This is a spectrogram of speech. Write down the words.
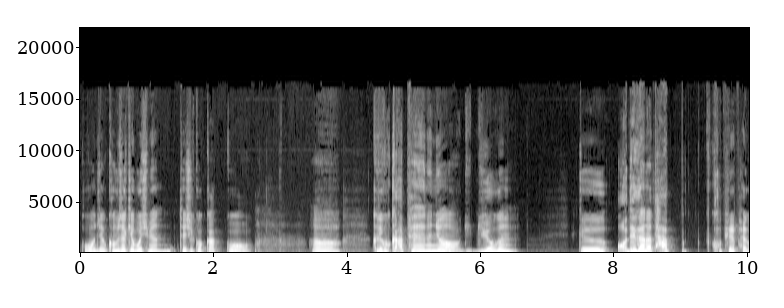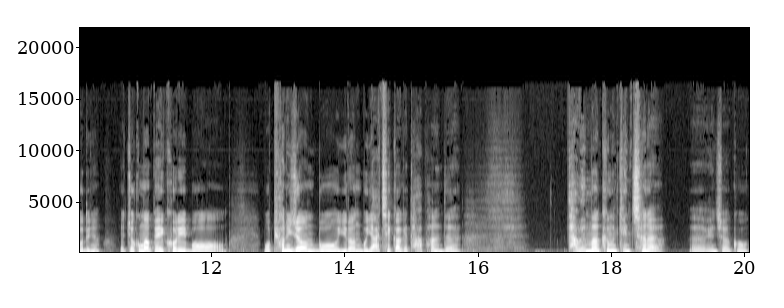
그거 이제 검색해 보시면 되실 것 같고 어 그리고 카페는요 뉴욕은 그 어딜 가나 다 커피를 팔거든요. 조그만 베이커리 뭐뭐 뭐 편의점 뭐 이런 뭐 야채 가게 다 파는데 다 웬만큼은 괜찮아요. 예, 괜찮고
